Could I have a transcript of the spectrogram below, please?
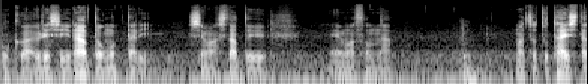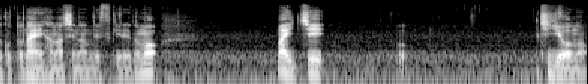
僕は嬉しいなと思ったりしましたという、えー、まあそんな、まあ、ちょっと大したことない話なんですけれどもまあ一企業の、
